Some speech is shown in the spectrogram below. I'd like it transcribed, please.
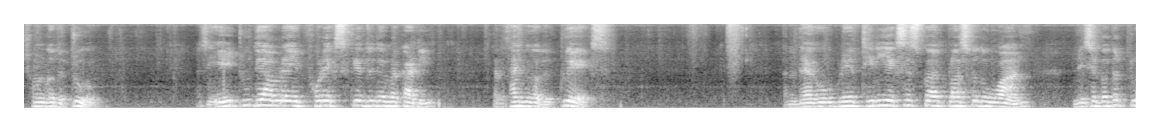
সমান কত? টু আচ্ছা এই টু দিয়ে আমরা এই ফোর এক্সকে যদি আমরা কাটি, তাহলে থাকবে কত? টু এক্স তাহলে দেখো, উপরে থ্রি এক্স স্কোয়ার প্লাস কত? ওয়ান নিচে কত? টু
